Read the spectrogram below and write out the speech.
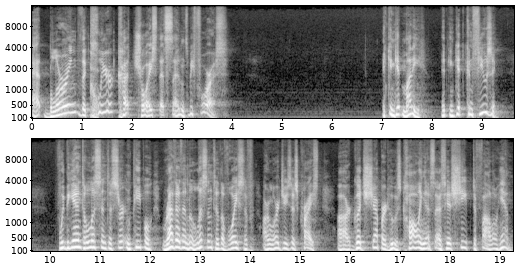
at blurring the clear cut choice that stands before us. It can get muddy, it can get confusing If we began to listen to certain people rather than to listen to the voice of our Lord Jesus Christ, our good shepherd who is calling us as his sheep to follow him.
